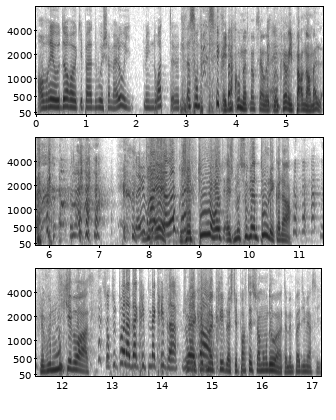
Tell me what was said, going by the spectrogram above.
en vrai, Odor euh, qui est pas doux et chamallow, il met une droite, euh, tu la sens passer. Et du coup, maintenant que c'est un White Walker, il parle normal. Salut, Eh, ça va, frère J'ai tout. re- eh, Je me souviens de tout, les connards. Je vais vous niquer vos races. Surtout toi là-bas, Crip Macrip là. Ouais. Crip McCrip, là, je t'ai porté sur mon dos. Hein, T'as même pas dit merci.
